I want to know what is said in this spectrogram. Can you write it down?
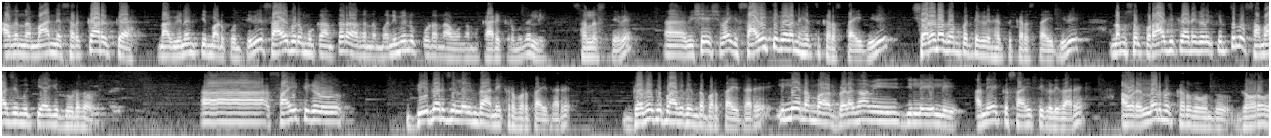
ಅದನ್ನ ಮಾನ್ಯ ಸರ್ಕಾರಕ್ಕೆ ನಾವು ವಿನಂತಿ ಮಾಡ್ಕೊಂತೀವಿ. ಸಾಹೇಬರ ಮುಖಾಂತರ ಅದನ್ನ ಮನವಿನೂ ಕೂಡ ನಾವು ನಮ್ಮ ಕಾರ್ಯಕ್ರಮದಲ್ಲಿ ಸಲ್ಲಿಸ್ತೇವೆ. ವಿಶೇಷವಾಗಿ ಸಾಹಿತಿಗಳನ್ನು ಹೆಚ್ಚು ಕರೆಸ್ತಾ ಇದ್ದೀವಿ, ಶರಣ ದಂಪತಿಗಳನ್ನು ಹೆಚ್ಚು ಕರೆಸ್ತಾ ಇದ್ದೀವಿ. ನಮ್ಮ ಸ್ವಲ್ಪ ರಾಜಕಾರಣಿಗಳಿಗಿಂತಲೂ ಸಮಾಜಮುಖಿಯಾಗಿ ದುಡಿದವರು. ಸಾಹಿತಿಗಳು ಬೀದರ್ ಜಿಲ್ಲೆಯಿಂದ ಅನೇಕರು ಬರ್ತಾ ಇದ್ದಾರೆ, ಗದಗ ಭಾಗದಿಂದ ಬರ್ತಾ ಇದ್ದಾರೆ. ಇಲ್ಲೇ ನಮ್ಮ ಬೆಳಗಾವಿ ಜಿಲ್ಲೆಯಲ್ಲಿ ಅನೇಕ ಸಾಹಿತಿಗಳಿದ್ದಾರೆ. ಅವರೆಲ್ಲರನ್ನು ಕರೆದು ಒಂದು ಗೌರವ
